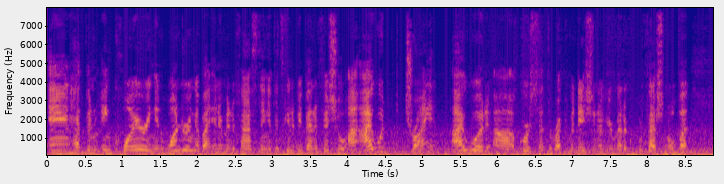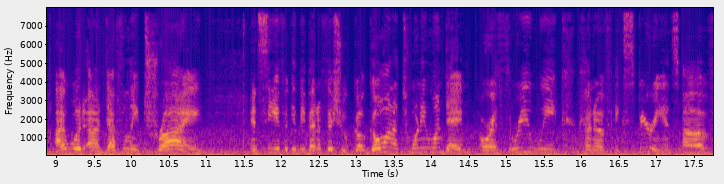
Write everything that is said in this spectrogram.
and have been inquiring and wondering about intermittent fasting if it's going to be beneficial, I, I would try it. I would, uh, of course, at the recommendation of your medical professional, but I would uh, definitely try and see if it could be beneficial. Go go on a 21 day or a three week kind of experience of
